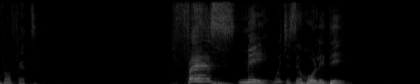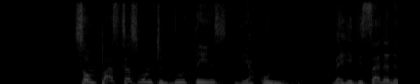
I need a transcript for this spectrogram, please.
Prophet. First May, which is a holy day. Some pastors want to do things their own. But he decided the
